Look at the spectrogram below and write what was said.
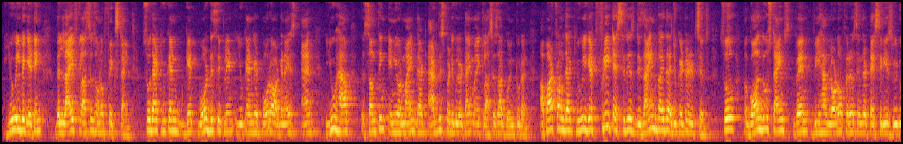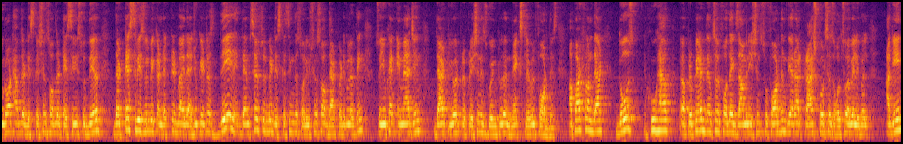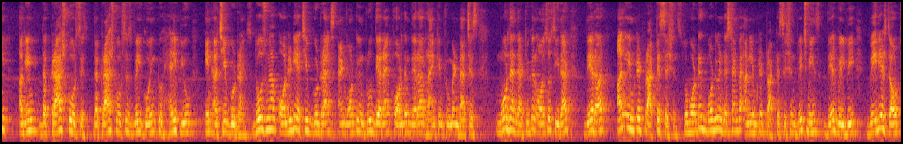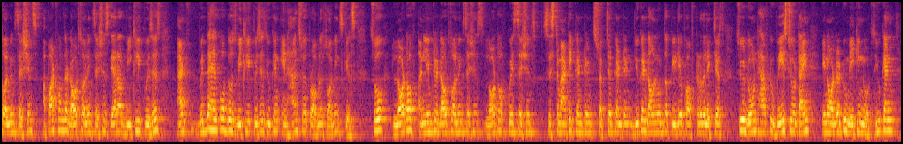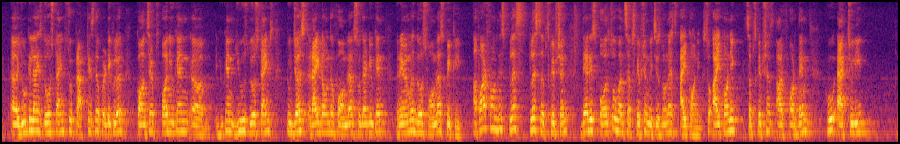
You will be getting the live classes on a fixed time so that you can get more disciplined, you can get more organized and you have something in your mind that at this particular time my classes are going to run. Apart from that, you will get free test series designed by the educator itself. So uh, gone those times when we have lot of errors in the test series, we do not have the discussions of the test series. So there the test series will be conducted by the educators. They themselves will be discussing the solutions of that particular thing. So you can imagine that your preparation is going to the next level for this. Apart from that, those who have uh, prepared themselves for the examination so for them there are crash courses also available. Again again the crash courses the crash courses will going to help you in achieve good ranks. Those who have already achieved good ranks and want to improve their rank for them there are rank improvement batches more than that you can also see that there are unlimited practice sessions. So what is what do you understand by unlimited practice session? Which means there will be various doubt solving sessions. Apart from the doubt solving sessions there are weekly quizzes. And with the help of those weekly quizzes you can enhance your problem solving skills. So lot of unlimited doubt solving sessions lot of quiz sessions systematic content structured content. You can download the pdf after the lectures. So you don't have to waste your time in order to making notes. You can uh, utilize those times to practice the particular concepts or you can uh, you can use those times to just write down the formulas so that you can remember those formulas quickly. Apart from this plus plus subscription there is also one subscription which is known as iconic. So iconic subscriptions are for them who actually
